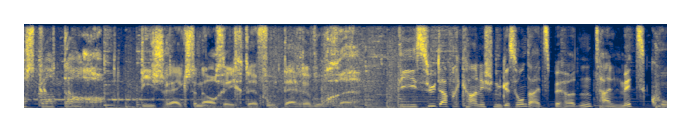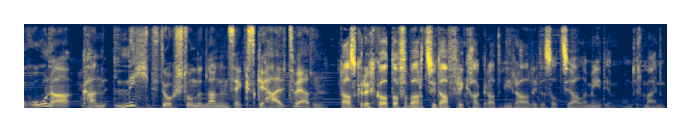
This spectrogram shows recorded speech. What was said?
Was geht da? Die schrägsten Nachrichten von dieser Woche. Die südafrikanischen Gesundheitsbehörden teilen mit, Corona kann nicht durch stundenlangen Sex geheilt werden. Das Gerücht geht offenbar Südafrika gerade viral in den sozialen Medien. Und ich meine,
